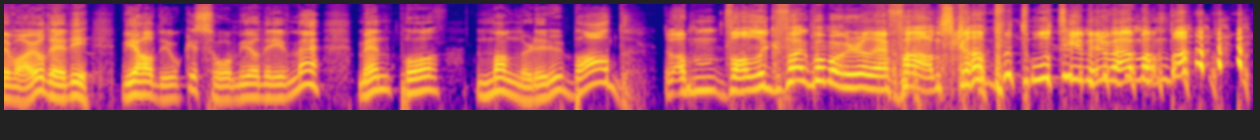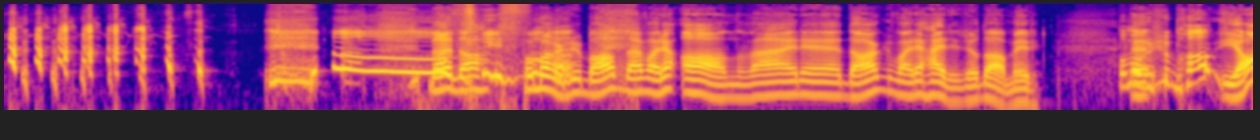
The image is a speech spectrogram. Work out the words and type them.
det var jo det de Vi hadde jo ikke så mye å drive med. Men på Manglerud bad Det var valgfag på Manglerud, det faenskap! To timer hver mandag! Åh, Nei, da, på. Manglerud bad, der var det annenhver eh, dag var det herrer og damer. På Manglerud bad? Ja!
